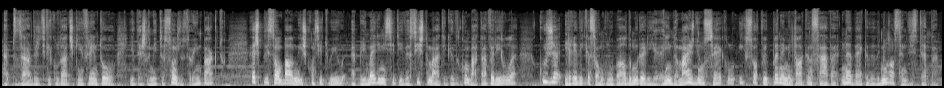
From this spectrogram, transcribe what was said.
Apesar das dificuldades que enfrentou e das limitações do seu impacto, a expedição Balmis constituiu a primeira iniciativa sistemática de combate à varíola, cuja erradicação global demoraria ainda mais de um século e que só foi plenamente alcançada na década de 1970.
